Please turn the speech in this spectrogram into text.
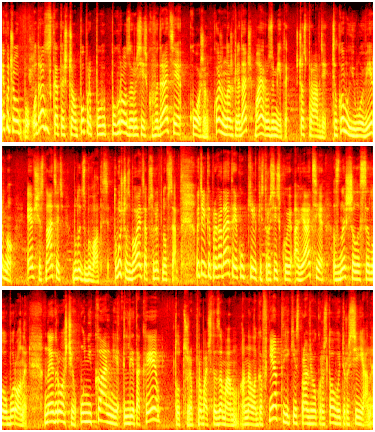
Я хочу одразу сказати, що, попри погрози Російської Федерації, кожен кожен наш глядач має розуміти, що справді цілком ймовірно. F-16 будуть збиватися, тому що збивається абсолютно все. Ви тільки пригадайте, яку кількість російської авіації знищили сили оборони. Найдорожчі унікальні літаки. Тут вже пробачте за мем аналогів нет, які справді використовують росіяни.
